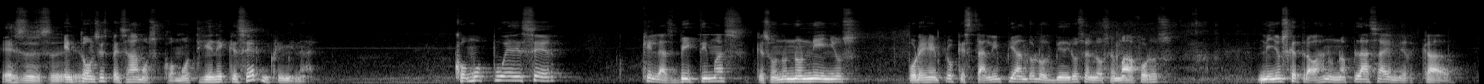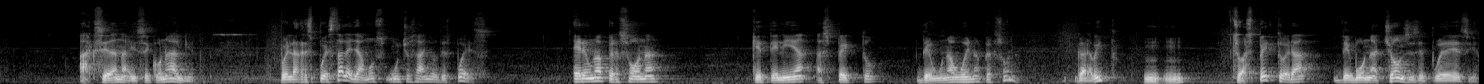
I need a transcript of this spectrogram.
Eso es, eh, Entonces pensábamos, ¿cómo tiene que ser un criminal? ¿Cómo puede ser que las víctimas, que son unos niños, por ejemplo, que están limpiando los vidrios en los semáforos, niños que trabajan en una plaza de mercado, accedan a irse con alguien? Pues la respuesta la hallamos muchos años después. Era una persona que tenía aspecto de una buena persona, Garavito. Su aspecto era de bonachón, si se puede decir.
